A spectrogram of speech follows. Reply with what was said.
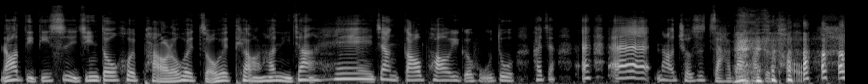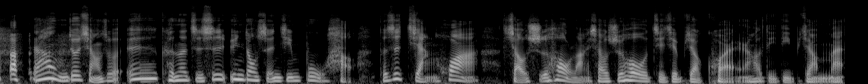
然后弟弟是已经都会跑了，会走会跳，然后你这样嘿，这样高抛一个弧度，他这样哎哎，然后球是砸到他的头，然后我们就想说，哎，可能只是运动神经不好，可是讲话小时候啦，小时候姐姐比较快，然后弟弟比较慢。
